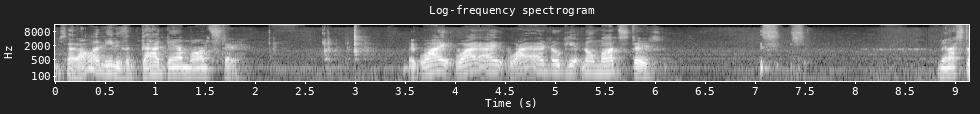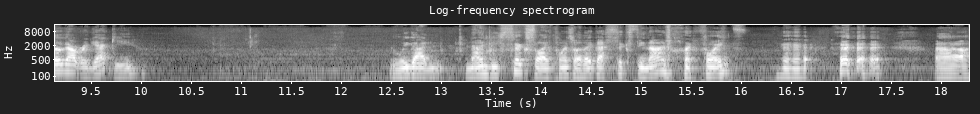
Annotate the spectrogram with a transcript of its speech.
I said all I need is a goddamn monster. Like, why, why I, why I don't get no monsters? I mean, I still got Raigeki. And we got 96 life points while they got 69 life points. uh, I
